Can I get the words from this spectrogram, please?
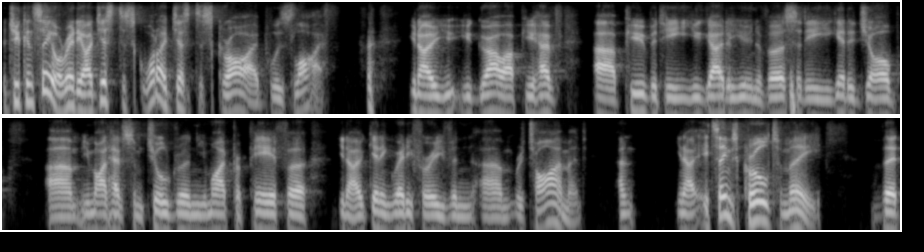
But you can see already, I just what I just described was life. you know, you, you grow up, you have uh, puberty, you go to university, you get a job, um, you might have some children, you might prepare for you know getting ready for even um, retirement you know, it seems cruel to me that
